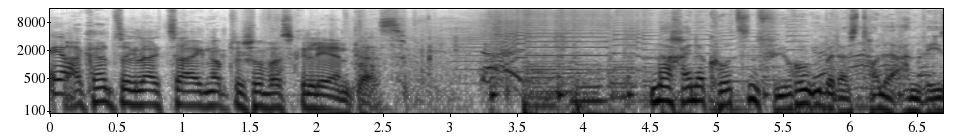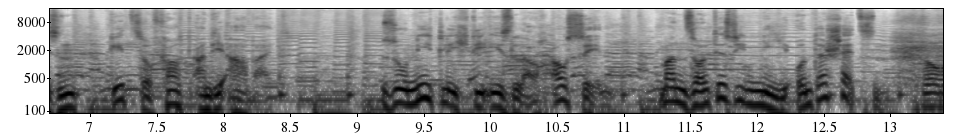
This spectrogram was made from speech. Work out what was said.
Da Ja, kannst du gleich zeigen, ob du schon was gelernt hast. Nach einer kurzen Führung über das tolle Anwesen geht sofort an die Arbeit. So niedlich die Esel auch aussehen, man sollte sie nie unterschätzen. so,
